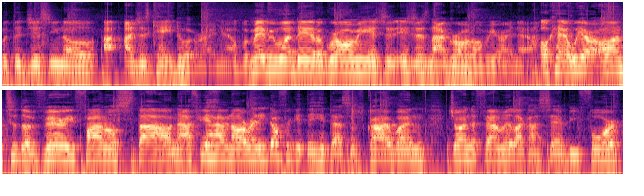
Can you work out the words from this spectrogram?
with the just, you know, I, I just can't do it right now. But maybe one day it'll grow on me. It's just, it's just not growing on me right now. Okay, we are on to the very final style. Now, if you haven't already, don't forget to hit that subscribe button. Join the family like I said before.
